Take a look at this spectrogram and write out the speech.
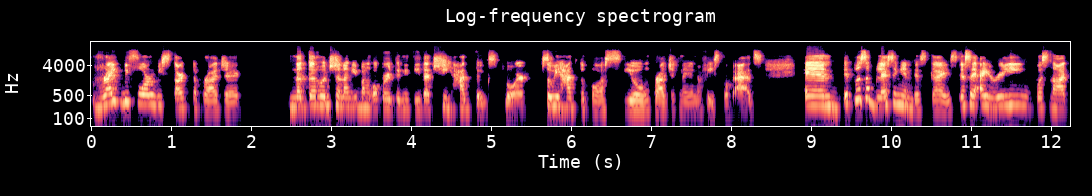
right before we start the project, nagkaroon siya ng ibang opportunity that she had to explore. So we had to pause yung project na yun ng Facebook ads. And it was a blessing in disguise kasi I really was not,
